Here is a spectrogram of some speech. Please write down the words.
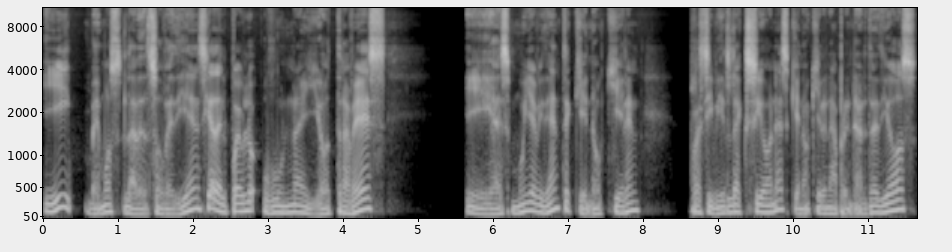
Y vemos la desobediencia del pueblo una y otra vez. Y es muy evidente que no quieren recibir lecciones, que no quieren aprender de Dios,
